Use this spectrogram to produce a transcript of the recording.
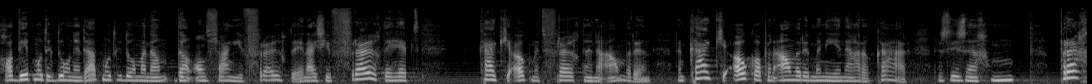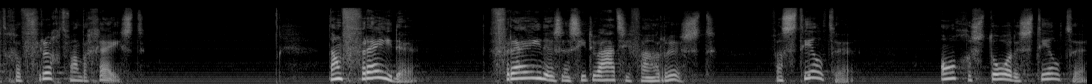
God, dit moet ik doen en dat moet ik doen, maar dan, dan ontvang je vreugde. En als je vreugde hebt, kijk je ook met vreugde naar anderen. Dan kijk je ook op een andere manier naar elkaar. Dus het is een prachtige vrucht van de geest. Dan vrede. Vrede is een situatie van rust, van stilte, ongestoorde stilte,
